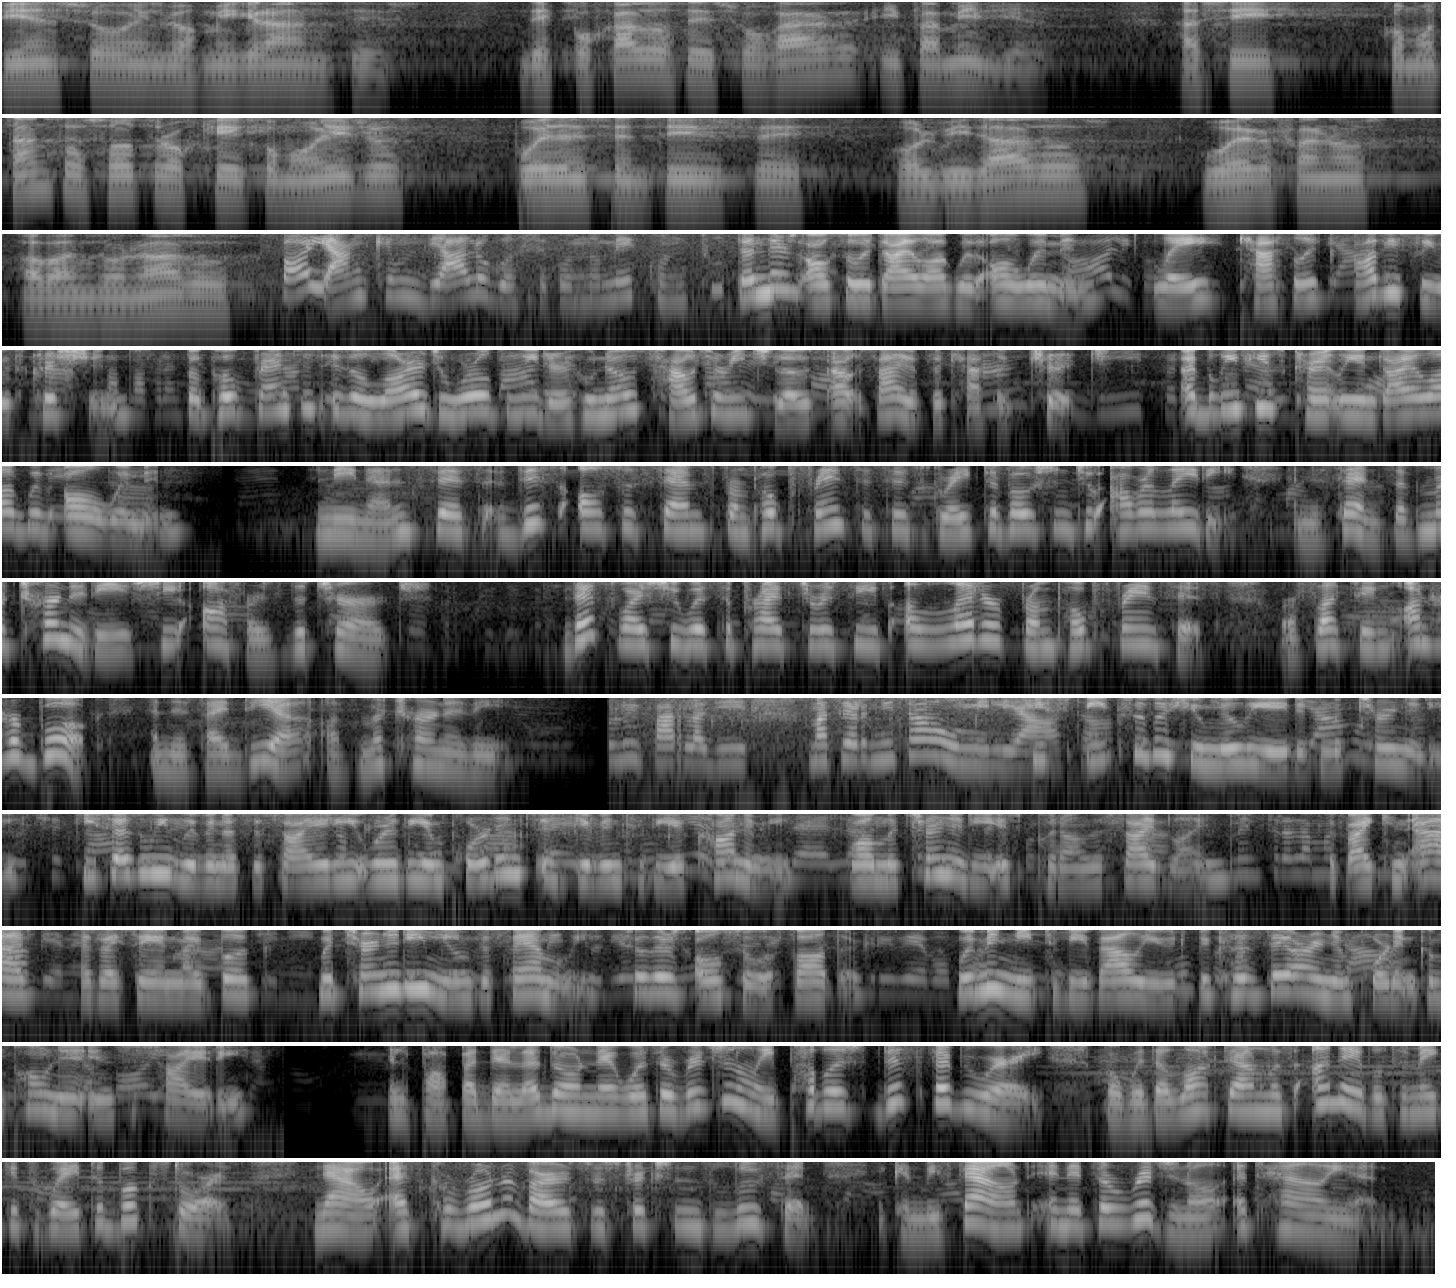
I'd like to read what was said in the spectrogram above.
Pienso en los migrantes, despojados de su hogar y familia, así como tantos otros que, como ellos, pueden sentirse olvidados, huérfanos, abandonados. Then there's also a dialogue with all women, lay, Catholic, obviously with Christians. But Pope Francis is a large world leader who knows how to reach those outside of the Catholic Church. I believe he's currently in dialogue with all women. Nina insists this also stems from Pope Francis's great devotion to Our Lady and the sense of maternity she offers the Church. That's why she was surprised to receive a letter from Pope Francis reflecting on her book and this idea of maternity. He speaks of a humiliated maternity. He says we live in a society where the importance is given to the economy, while maternity is put on the sidelines. If I can add, as I say in my book, maternity means a family, so there's also a father. Women need to be valued because they are an important component in society. Il Papa delle Donne was originally published this February, but with the lockdown was unable to make its way to bookstores. Now, as coronavirus restrictions loosen, it can be found in its original Italian.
